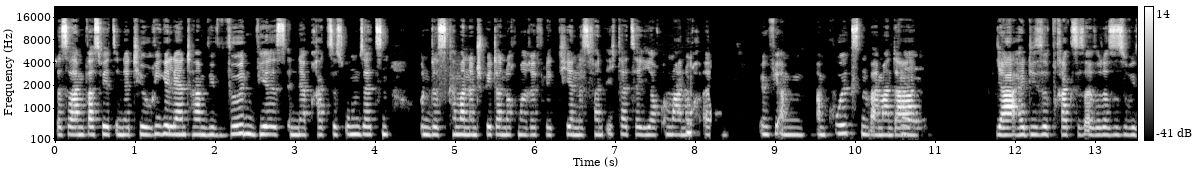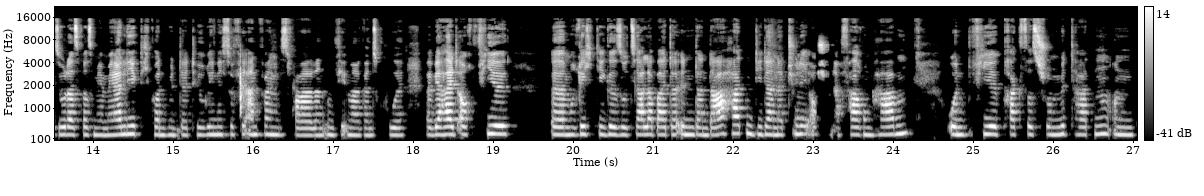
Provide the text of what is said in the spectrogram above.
das was wir jetzt in der Theorie gelernt haben, wie würden wir es in der Praxis umsetzen und das kann man dann später nochmal reflektieren. Das fand ich tatsächlich auch immer noch äh, irgendwie am, am coolsten, weil man da mhm ja, halt diese Praxis, also das ist sowieso das, was mir mehr liegt. Ich konnte mit der Theorie nicht so viel anfangen. Das war dann irgendwie immer ganz cool, weil wir halt auch viel ähm, richtige SozialarbeiterInnen dann da hatten, die dann natürlich auch schon Erfahrung haben und viel Praxis schon mit hatten und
